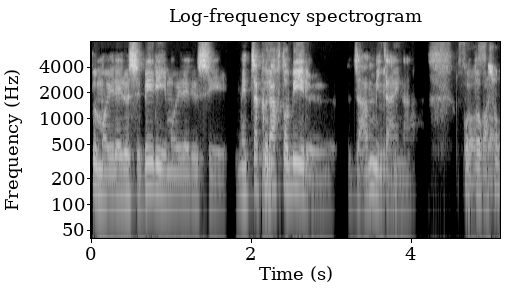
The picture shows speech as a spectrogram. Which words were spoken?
プも入れるし、ベリーも入れるし、めっちゃクラフトビールじゃんみたいなことがショッ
